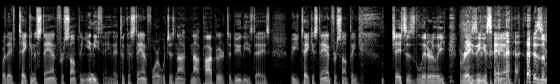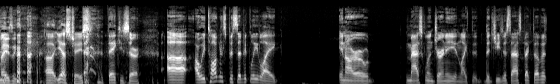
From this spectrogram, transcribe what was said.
where they've taken a stand for something, anything. They took a stand for it, which is not not popular to do these days. But you take a stand for something. Chase is literally raising his hand. that is amazing. Uh, yes, Chase. Thank you, sir. Uh, are we talking specifically like in our masculine journey and like the, the Jesus aspect of it?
